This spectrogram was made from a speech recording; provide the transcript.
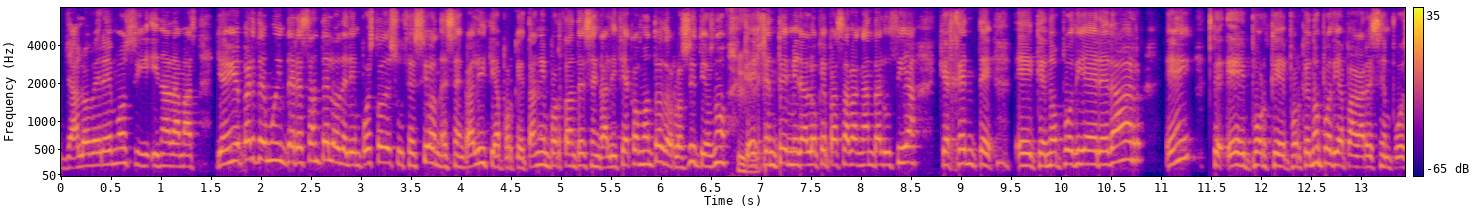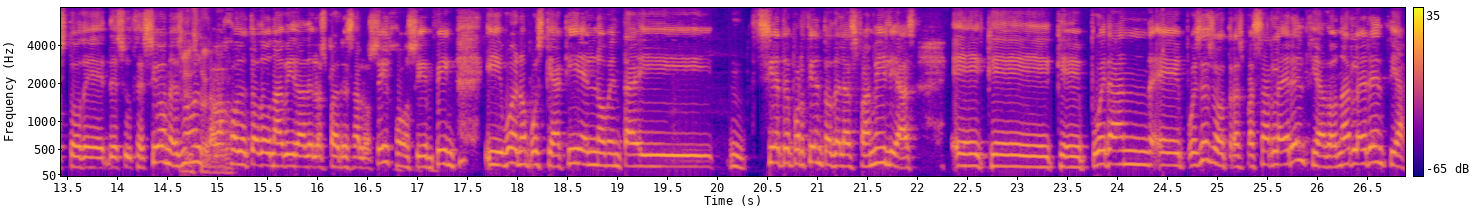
ya lo veremos y, nada más. Y a mí me parece muy interesante lo del impuesto de sucesiones en Galicia, porque tan importante es en Galicia como en todos los sitios, ¿no? que hay gente, mira lo que pasaba en Andalucía, que gente eh, que no podía heredar, ¿eh? porque, porque no podía pagar ese impuesto de, sucesiones, ¿no? el trabajo de toda una vida de los padres a los hijos, y en fin. Y bueno, pues que aquí el 97% de las familias eh, que, que, puedan, eh, pues eso, traspasar la herencia, donar la herencia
